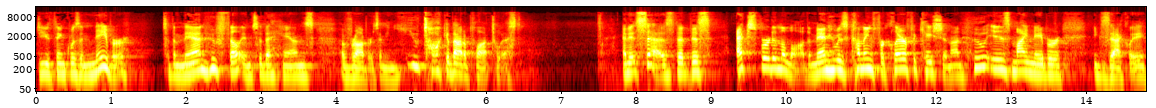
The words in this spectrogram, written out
do you think was a neighbor to the man who fell into the hands of robbers? I mean, you talk about a plot twist. And it says that this expert in the law, the man who was coming for clarification on who is my neighbor exactly,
